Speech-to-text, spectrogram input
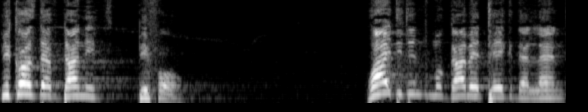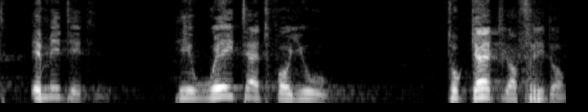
because they've done it before. Why didn't Mugabe take the land immediately? He waited for you to get your freedom.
